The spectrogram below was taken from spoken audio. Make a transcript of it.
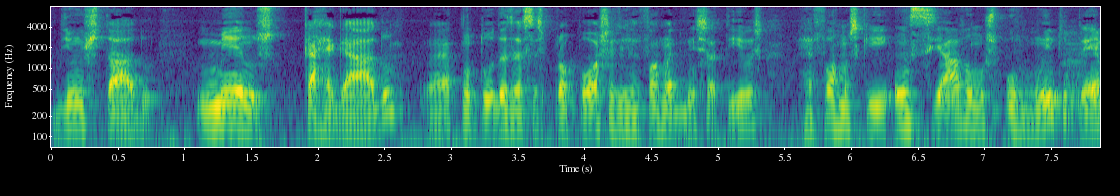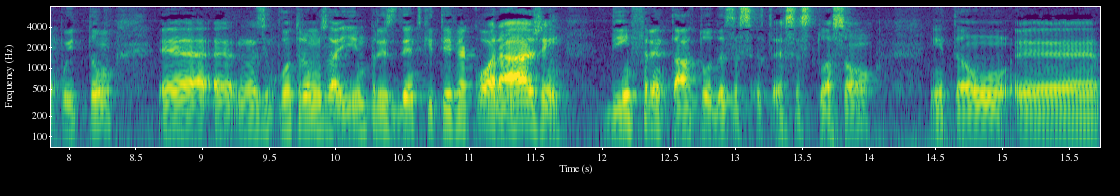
de um Estado menos carregado, né, com todas essas propostas de reforma administrativas, reformas que ansiávamos por muito tempo. Então, é, é, nós encontramos aí um presidente que teve a coragem de enfrentar toda essa, essa situação. Então, é,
